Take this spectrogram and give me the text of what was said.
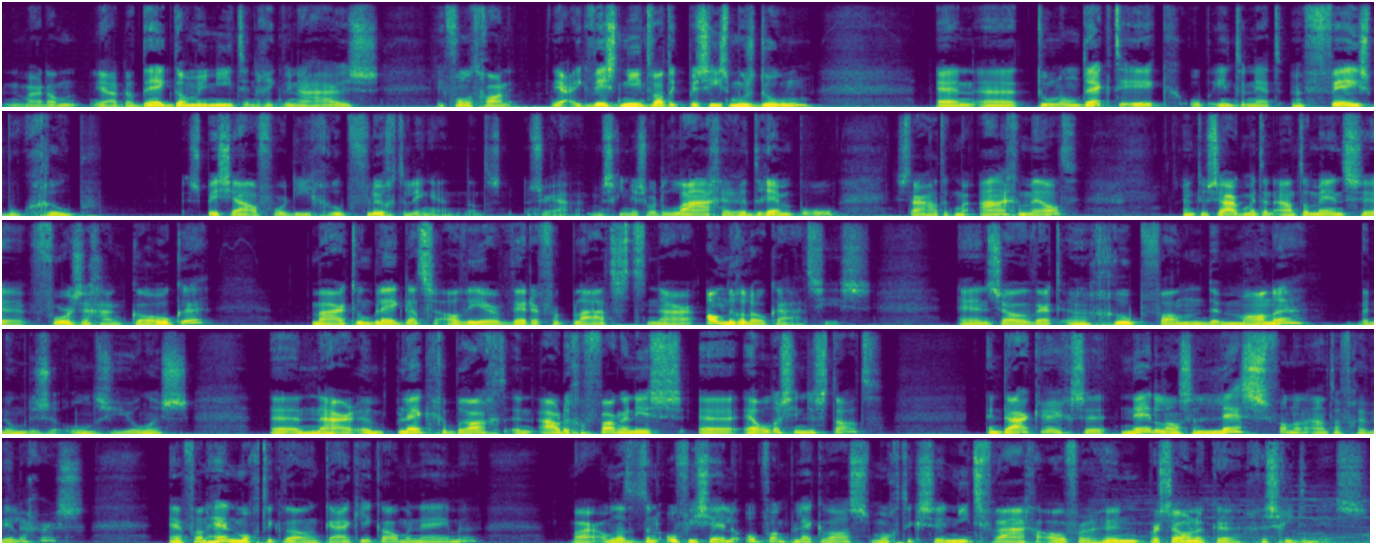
maar dan, ja, dat deed ik dan weer niet en dan ging ik weer naar huis. Ik vond het gewoon, ja, ik wist niet wat ik precies moest doen. En eh, toen ontdekte ik op internet een Facebookgroep. Speciaal voor die groep vluchtelingen. Dat is zo, ja, misschien een soort lagere drempel. Dus daar had ik me aangemeld. En toen zou ik met een aantal mensen voor ze gaan koken. Maar toen bleek dat ze alweer werden verplaatst naar andere locaties. En zo werd een groep van de mannen, we noemden ze onze jongens, eh, naar een plek gebracht, een oude gevangenis eh, elders in de stad. En daar kregen ze Nederlandse les van een aantal vrijwilligers. En van hen mocht ik wel een kijkje komen nemen. Maar omdat het een officiële opvangplek was, mocht ik ze niets vragen over hun persoonlijke geschiedenis.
